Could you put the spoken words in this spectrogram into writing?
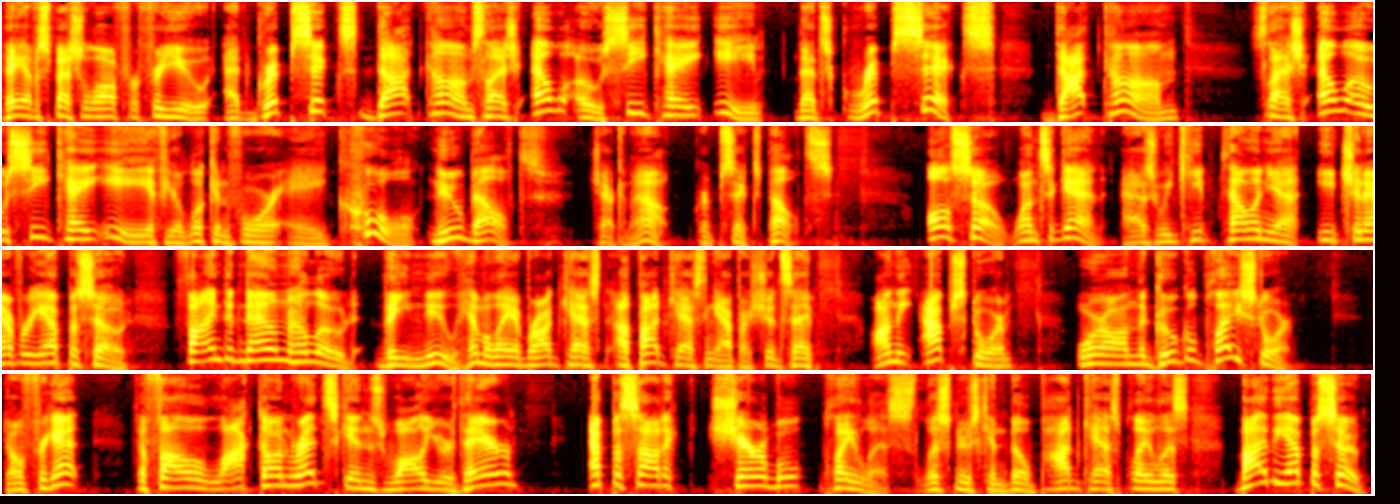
they have a special offer for you at grip6.com slash L-O-C-K-E. That's grip6.com slash L-O-C-K-E if you're looking for a cool new belt. Check them out, Grip 6 belts. Also, once again, as we keep telling you each and every episode, find and download the new Himalaya broadcast uh, podcasting app, I should say, on the App Store or on the Google Play Store. Don't forget, to follow Locked On Redskins while you're there. Episodic shareable playlists. Listeners can build podcast playlists by the episode,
